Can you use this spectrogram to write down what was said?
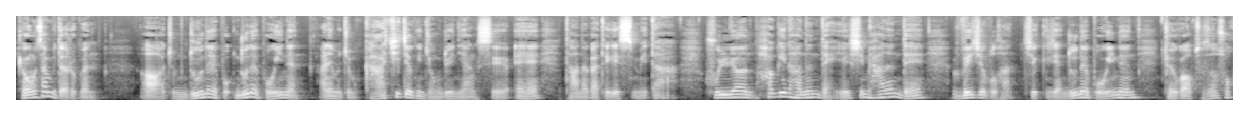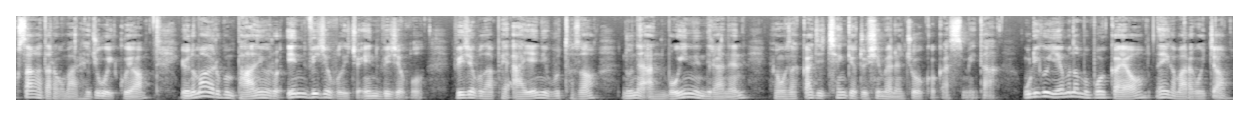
형용사입니다, 여러분. 어, 좀 눈에, 보, 눈에 보이는 아니면 좀 가시적인 정도의 뉘앙스의 단어가 되겠습니다. 훈련하긴 하는데, 열심히 하는데, visible한, 즉, 이제 눈에 보이는 결과 없어서 속상하다라고 말해주고 있고요. 요놈아 여러분 반응으로 invisible이죠, invisible. visible 앞에 in이 붙어서 눈에 안 보이는이라는 형용사까지 챙겨두시면 좋을 것 같습니다. 우리 그 예문 한번 볼까요? A가 말하고 있죠.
